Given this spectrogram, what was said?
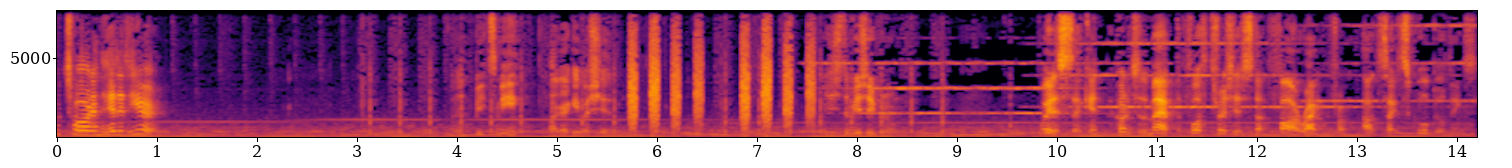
Who tore it and hid it here? It beats me. Like I give a shit. Use the music room. Wait a second. According to the map, the fourth treasure is not far right from outside school buildings.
